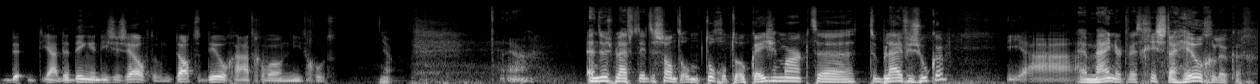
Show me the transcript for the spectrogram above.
de, ja, de dingen die ze zelf doen. Dat deel gaat gewoon niet goed. Ja. Ja. En dus blijft het interessant om toch op de occasionmarkt eh, te blijven zoeken. Ja. En Meindert werd gisteren heel gelukkig.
